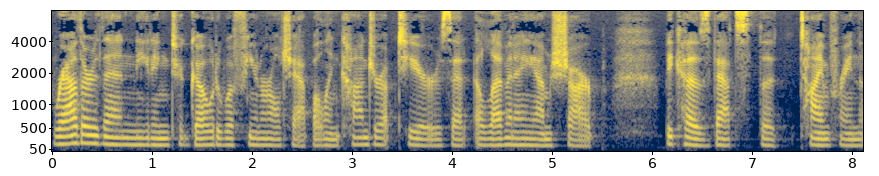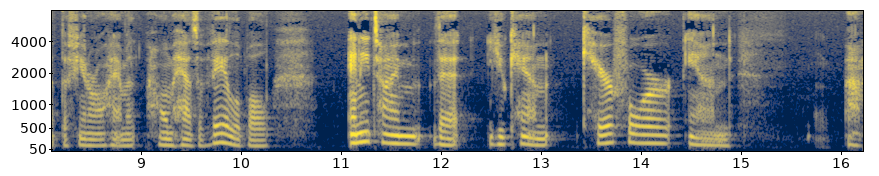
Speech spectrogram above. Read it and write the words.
rather than needing to go to a funeral chapel and conjure up tears at 11 a.m. sharp, because that's the time frame that the funeral home has available, anytime that you can care for and um,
